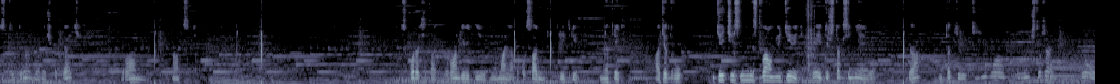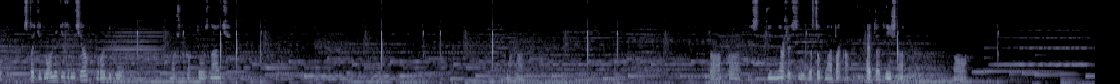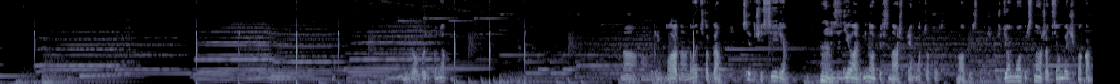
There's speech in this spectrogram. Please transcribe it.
103 точка 5 урон 15 скорость атаки урон 9 9 нормально такой слабенький 3 3 у меня третий. А тех двух. У тебя численность 2 у нее 9 эй ты ж так сильнее его. Да? Ну так его уничтожай Йоу. Кстати, добавляйтесь друзья, вроде бы можно как-то узнать. А, скин множество доступна атака. Это отлично. О. Ну Да, вроде понятно. Ага, время. Ладно, давайте тогда в следующей серии сделаем и новый персонаж. Прям вот тот вот новый персонаж. Ждем нового персонажа. Всем удачи, пока.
